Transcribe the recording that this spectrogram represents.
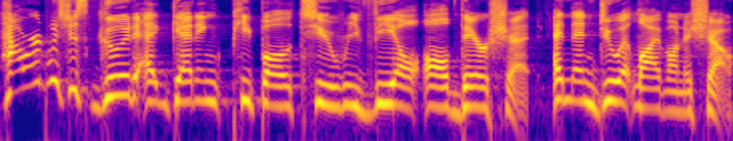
Howard was just good at getting people to reveal all their shit and then do it live on a show.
